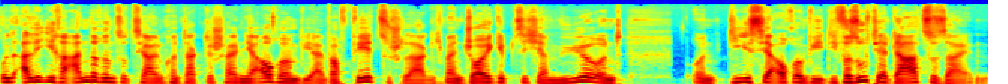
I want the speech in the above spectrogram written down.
Und alle ihre anderen sozialen Kontakte scheinen ja auch irgendwie einfach fehlzuschlagen. Ich meine, Joy gibt sich ja Mühe und, und die ist ja auch irgendwie, die versucht ja da zu sein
